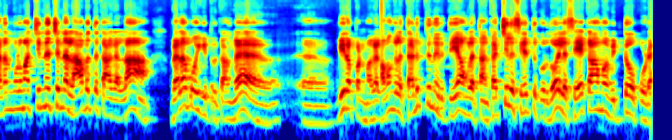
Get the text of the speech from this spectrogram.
அதன் மூலமாக சின்ன சின்ன லாபத்துக்காகலாம் விலை போய்கிட்டு இருக்காங்க வீரப்பன் மகள் அவங்கள தடுத்து நிறுத்தி அவங்கள தான் கட்சியில் சேர்த்துக்கிறதோ இல்லை சேர்க்காம விட்டோ கூட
